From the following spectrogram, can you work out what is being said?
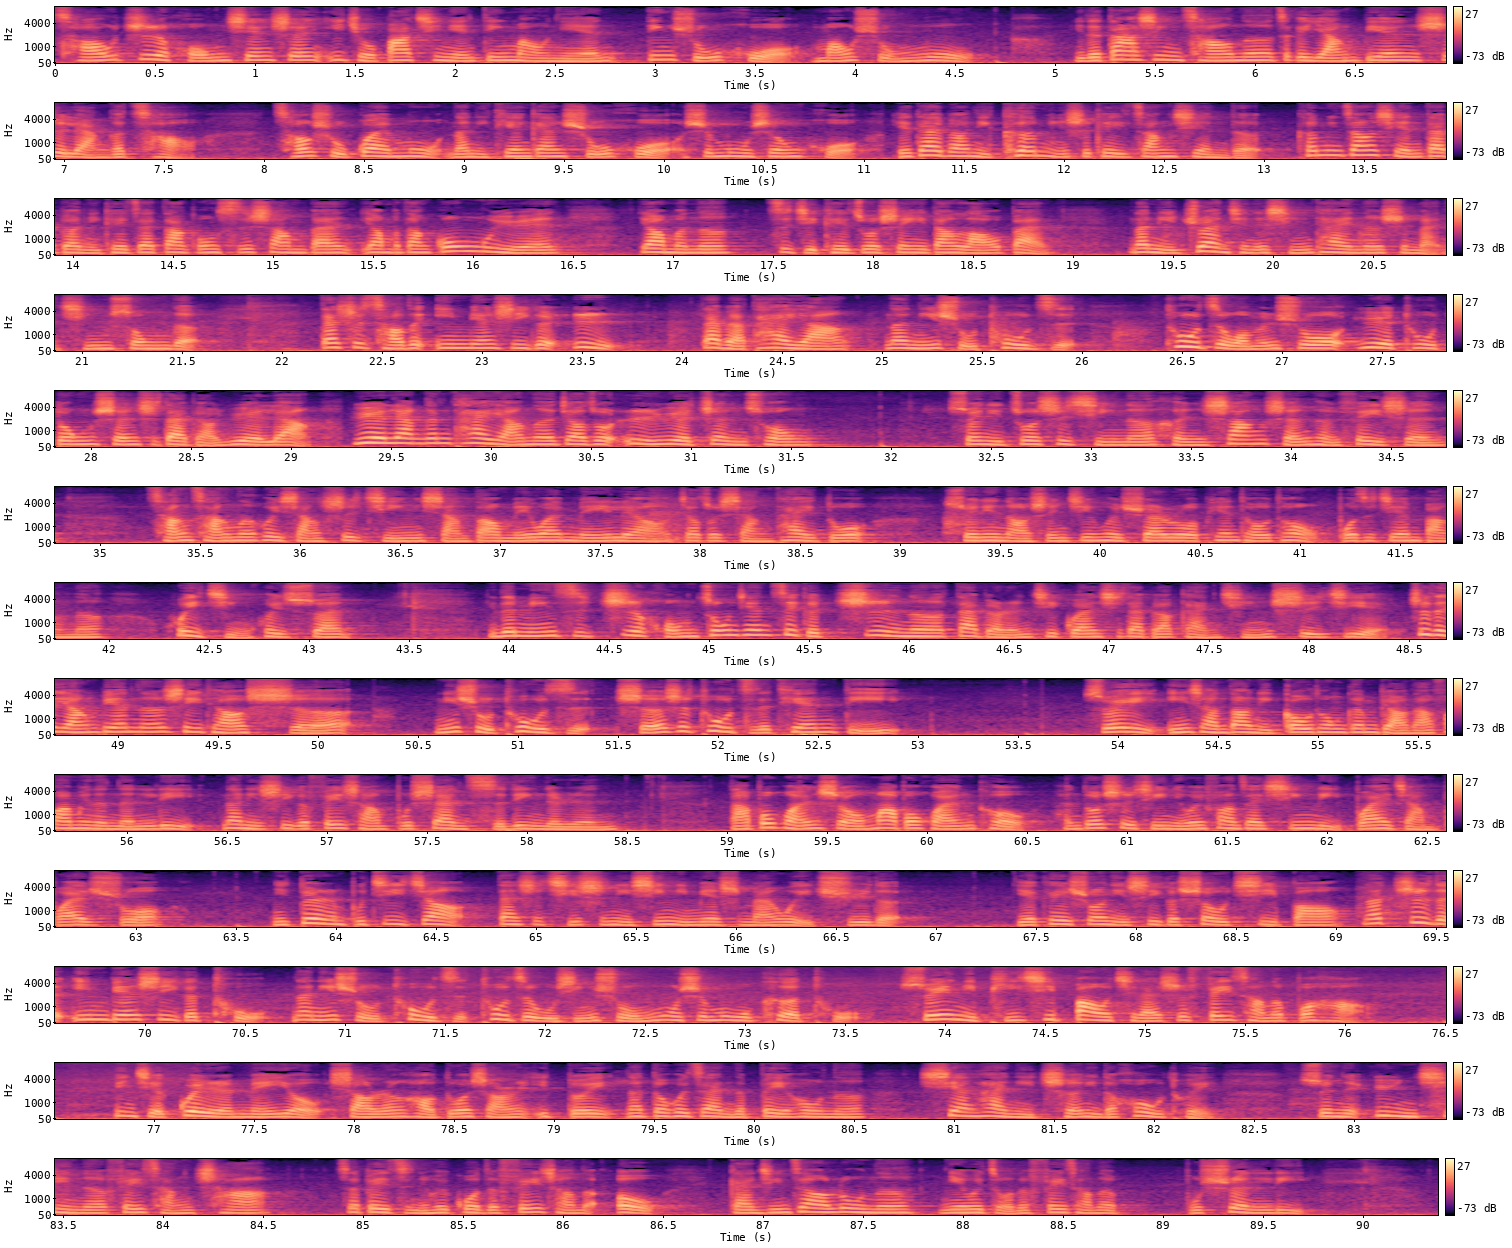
曹志宏先生，一九八七年丁卯年，丁属火，卯属木。你的大姓曹呢？这个阳边是两个草，草属怪木，那你天干属火，是木生火，也代表你科名是可以彰显的。科名彰显，代表你可以在大公司上班，要么当公务员，要么呢自己可以做生意当老板。那你赚钱的形态呢是蛮轻松的。但是曹的阴边是一个日，代表太阳，那你属兔子。兔子，我们说月兔东升是代表月亮，月亮跟太阳呢叫做日月正冲，所以你做事情呢很伤神，很费神，常常呢会想事情想到没完没了，叫做想太多，所以你脑神经会衰弱，偏头痛，脖子肩膀呢会紧会酸。你的名字志宏，中间这个志呢代表人际关系，代表感情世界。志的阳边呢是一条蛇，你属兔子，蛇是兔子的天敌。所以影响到你沟通跟表达方面的能力，那你是一个非常不善辞令的人，打不还手，骂不还口，很多事情你会放在心里，不爱讲不爱说。你对人不计较，但是其实你心里面是蛮委屈的，也可以说你是一个受气包。那智的阴边是一个土，那你属兔子，兔子五行属木，是木克土，所以你脾气暴起来是非常的不好，并且贵人没有，小人好多，小人一堆，那都会在你的背后呢陷害你，扯你的后腿。所以你的运气呢非常差，这辈子你会过得非常的怄，感情这条路呢你也会走得非常的不顺利。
